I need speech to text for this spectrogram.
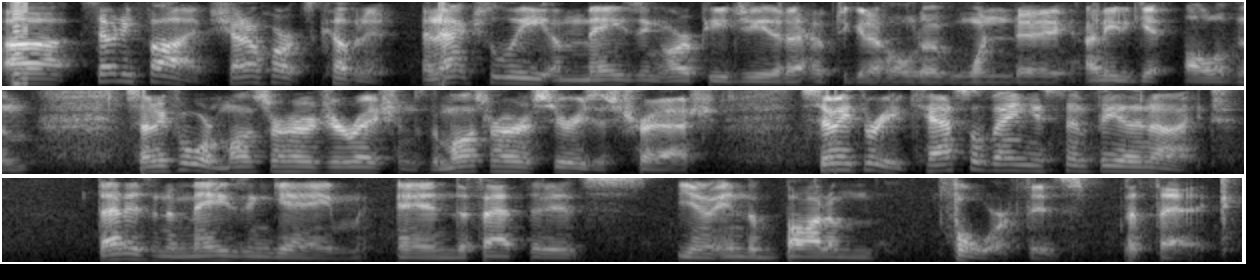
Uh, 75, Shadow Hearts Covenant. An actually amazing RPG that I hope to get a hold of one day. I need to get all of them. 74, Monster Hunter Generations. The Monster Hunter series is trash. 73, Castlevania Symphony of the Night. That is an amazing game, and the fact that it's, you know, in the bottom fourth is pathetic.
